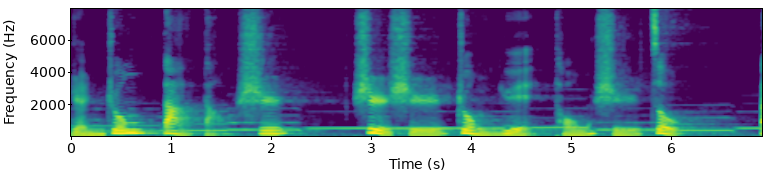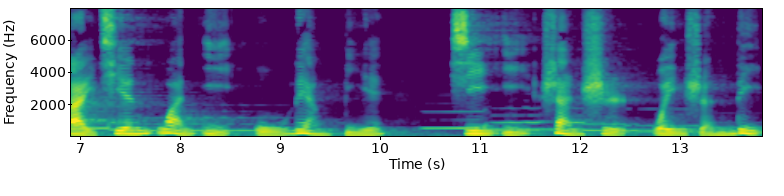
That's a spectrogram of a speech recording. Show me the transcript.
人中大导师，是时众乐同时奏，百千万亿无量别，悉以善事为神力，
